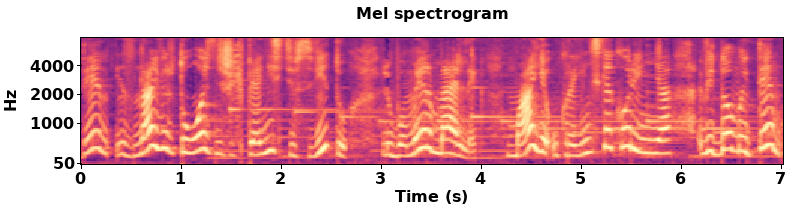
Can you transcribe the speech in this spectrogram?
Один із найвіртуозніших піаністів світу, Любомир Мельник, має українське коріння, відомий тим,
